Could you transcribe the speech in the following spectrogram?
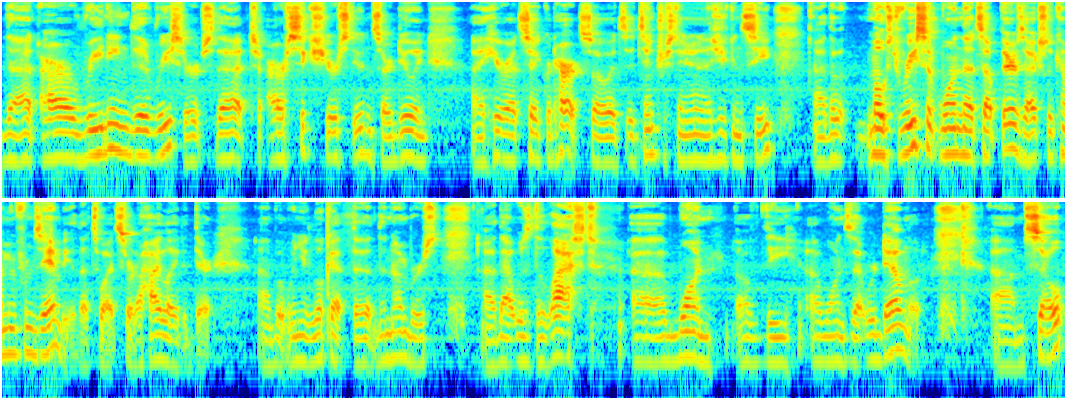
that are reading the research that our six-year students are doing uh, here at Sacred Heart. So it's it's interesting, and as you can see, uh, the most recent one that's up there is actually coming from Zambia. That's why it's sort of highlighted there. Uh, but when you look at the, the numbers, uh, that was the last uh, one of the ones that were downloaded. Um, so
